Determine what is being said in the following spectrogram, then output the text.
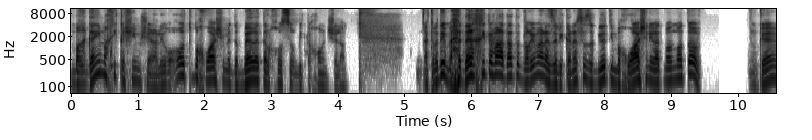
ברגעים הכי קשים שלה, לראות בחורה שמדברת על חוסר ביטחון שלה. אתם יודעים, הדרך הכי טובה לדעת את הדברים האלה זה להיכנס לזוגיות עם בחורה שנראית מאוד מאוד טוב, אוקיי?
